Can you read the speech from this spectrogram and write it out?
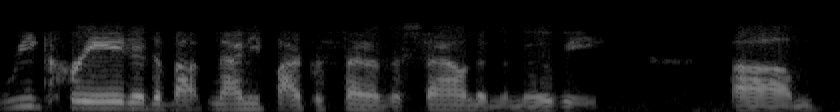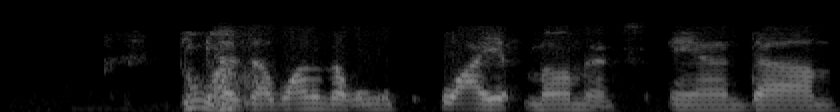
recreated about ninety five percent of the sound in the movie. Um, oh, because wow. I wanted a little quiet moments and um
